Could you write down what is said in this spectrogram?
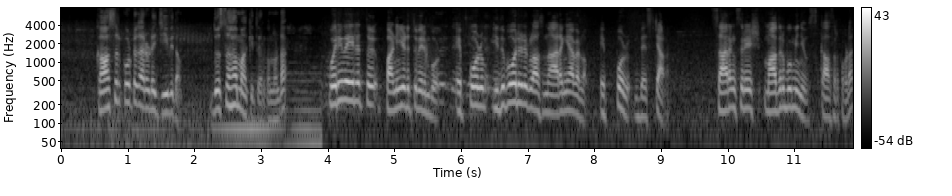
കാസർകോട്ടുകാരുടെ ജീവിതം ദുസ്സഹമാക്കി തീർക്കുന്നുണ്ട്. പൊരിവെയിലത്ത് പണിയെടുത്ത് വരുമ്പോൾ എപ്പോഴും ഇതുപോലൊരു ഗ്ലാസ് നാരങ്ങാ വെള്ളം എപ്പോഴും ബെസ്റ്റാണ് സാരംഗ് സുരേഷ് മാതൃഭൂമി ന്യൂസ് കാസർഗോഡ്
